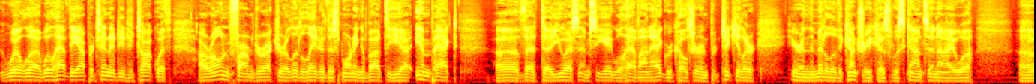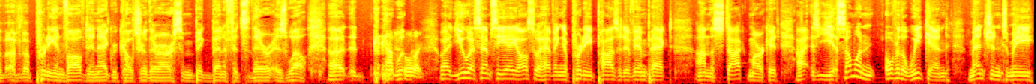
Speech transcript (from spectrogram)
We'll uh, we'll have the opportunity to talk with our own farm director a little later this morning about the uh, impact uh, that USMCA uh, will have on agriculture, in particular here in the middle of the country, because Wisconsin, Iowa. Uh, pretty involved in agriculture. There are some big benefits there as well. Uh, Absolutely. USMCA also having a pretty positive impact on the stock market. someone over the weekend mentioned to me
